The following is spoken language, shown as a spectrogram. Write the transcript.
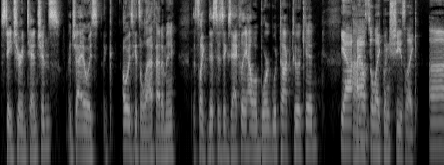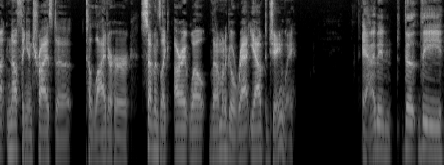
state your intentions, which I always always gets a laugh out of me. It's like this is exactly how a Borg would talk to a kid. Yeah, um, I also like when she's like, uh, nothing, and tries to to lie to her Seven's like, all right, well, then I'm gonna go rat you out to Janeway. Yeah, I mean the the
